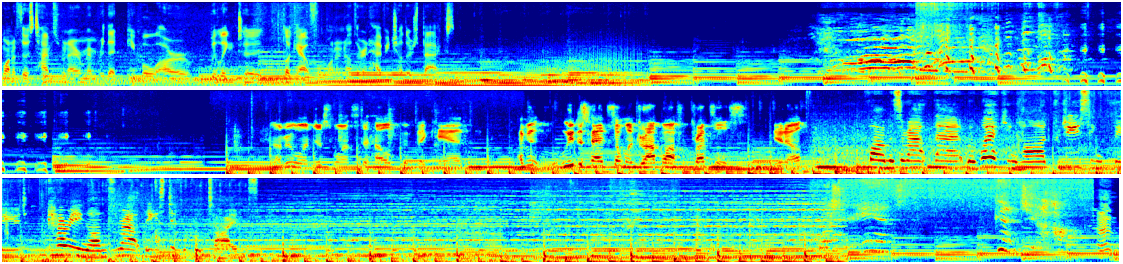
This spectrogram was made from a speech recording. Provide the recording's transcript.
one of those times when I remember that people are willing to look out for one another and have each other's backs. Everyone just wants to help if they can. I mean, we just had someone drop off pretzels, you know? Farmers are out there, we're working hard, producing food, carrying on throughout these difficult times.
